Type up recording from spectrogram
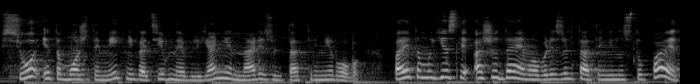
Все это может иметь негативное влияние на результат тренировок. Поэтому, если ожидаемого результата не наступает,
